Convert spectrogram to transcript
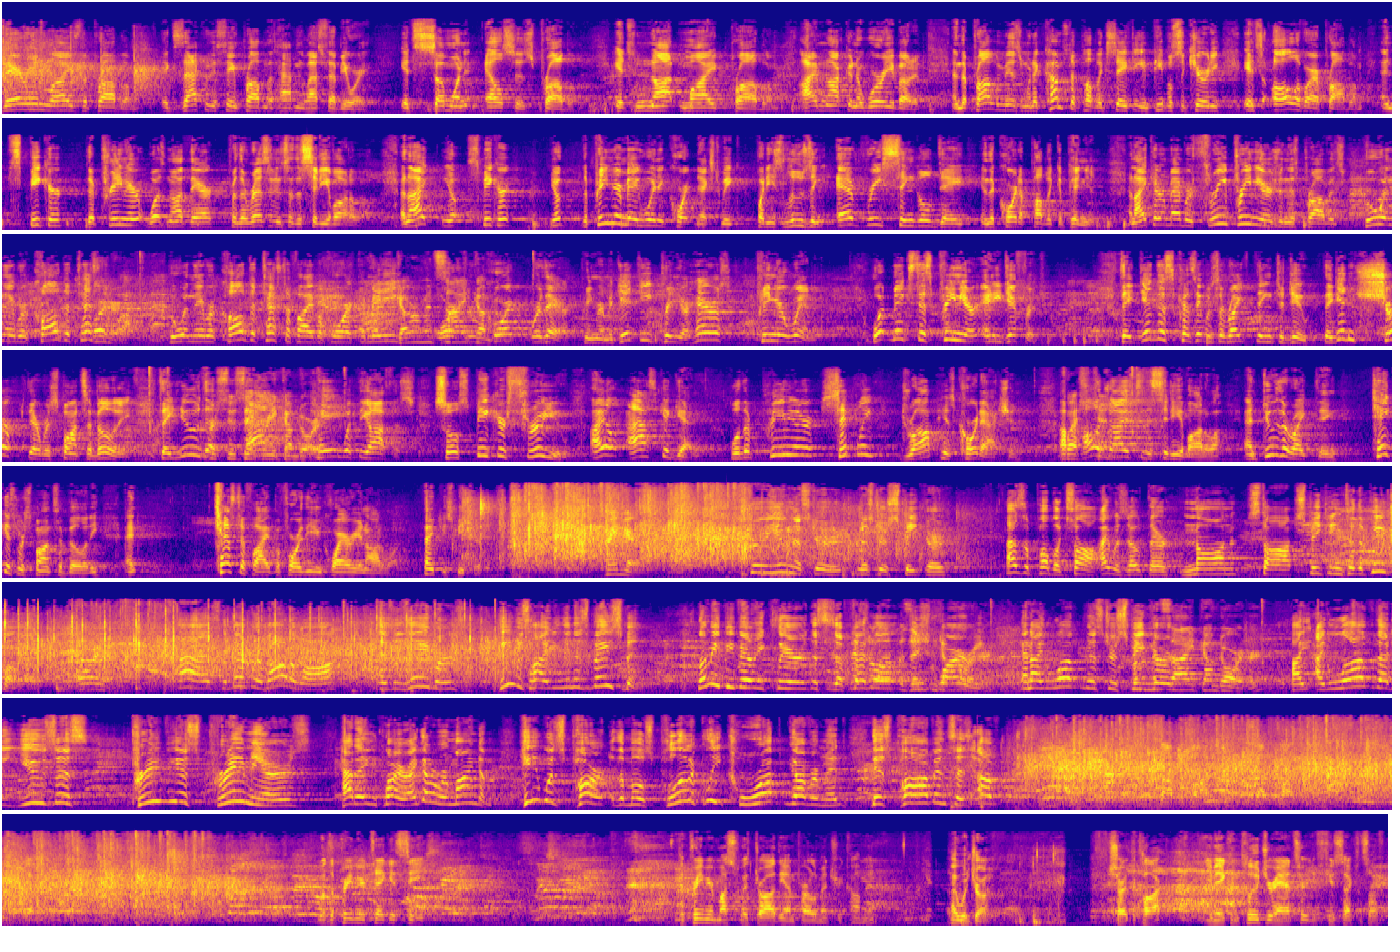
Therein lies the problem. Exactly the same problem that happened last February. It's someone else's problem. It's not my problem. I'm not going to worry about it. And the problem is, when it comes to public safety and people's security, it's all of our problem. And, Speaker, the Premier was not there for the residents of the City of Ottawa. And I, you know, Speaker, you know, the Premier may win in court next week, but he's losing every single day in the court of public opinion. And I can remember three premiers in this province who, when they were called to testify, Order who, when they were called to testify before a committee Government or through court, were there. Premier McGuinty, Premier Harris, Premier Wynne. What makes this Premier any different? They did this because it was the right thing to do. They didn't shirk their responsibility. They knew that that came with the office. So, Speaker, through you, I'll ask again, will the Premier simply drop his court action, Question. apologize to the City of Ottawa, and do the right thing, take his responsibility, and testify before the inquiry in Ottawa. Thank you, Speaker. Premier. Through you, Mr. Mr. Speaker, as the public saw, I was out there non-stop speaking to the people. As the member of Ottawa, as his neighbours, he was hiding in his basement. Let me be very clear. This is a federal inquiry. And I love, Mr. Speaker, side, come to order. I, I love that he uses previous premiers had to inquire. I got to remind him, he was part of the most politically corrupt government this province has ever. Stop the clock. Stop the clock. Yes. Will the Premier take his seat? The Premier must withdraw the unparliamentary comment. I withdraw. Start the clock. You may conclude your answer. You have a few seconds left.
